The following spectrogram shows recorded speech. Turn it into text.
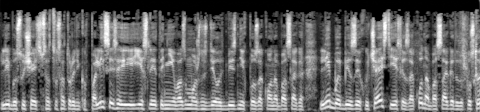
либо с участием сотрудников полиции, если это невозможно сделать без них по закону об ОСАГО, либо без их участия, если закон об ОСАГО это допускает. То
